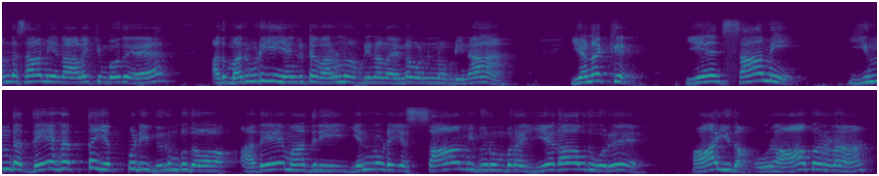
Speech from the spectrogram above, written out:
அந்த சாமியை நான் அழைக்கும் போது அது மறுபடியும் என்கிட்ட வரணும் அப்படின்னா நான் என்ன பண்ணணும் அப்படின்னா எனக்கு என் சாமி இந்த தேகத்தை எப்படி விரும்புதோ அதே மாதிரி என்னுடைய சாமி விரும்புகிற ஏதாவது ஒரு ஆயுதம். ஒரு ஆபரணம்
